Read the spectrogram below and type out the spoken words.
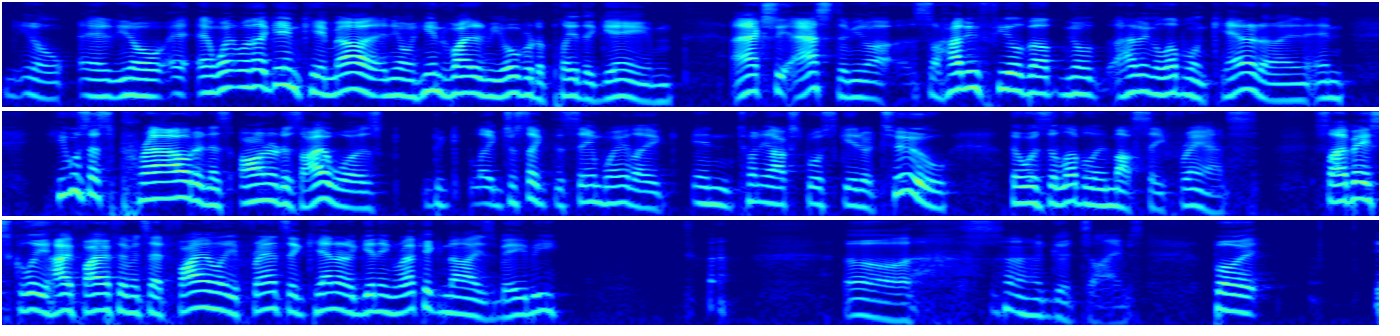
You know, and you know, and when when that game came out, and you know, he invited me over to play the game. I actually asked him, you know, so how do you feel about you know having a level in Canada? And and he was as proud and as honored as I was, like just like the same way, like in Tony Hawk's Pro Skater 2, there was a level in Marseille, France so I basically high fived them and said, "Finally, France and Canada getting recognized, baby." uh, good times. But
